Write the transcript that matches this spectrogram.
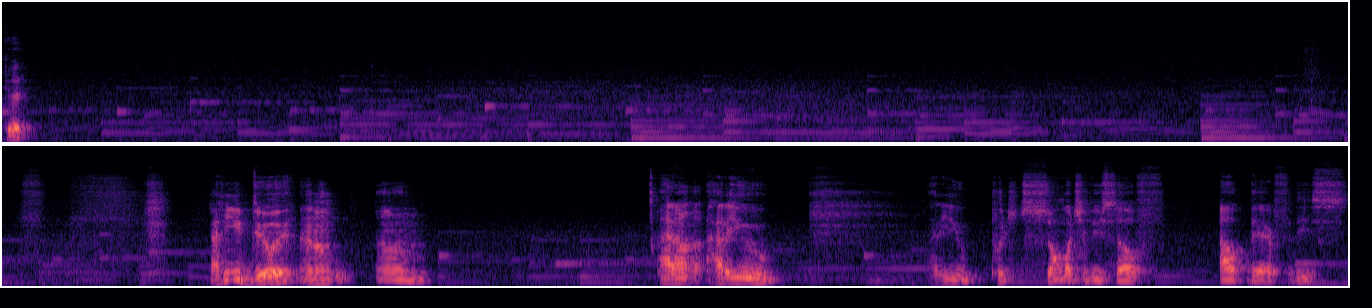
Good. How do you do it? I don't. Um. I don't. How do you? How do you put so much of yourself out there for these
